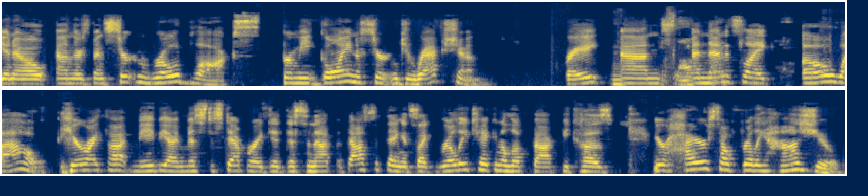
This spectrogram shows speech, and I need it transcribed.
you know. And there's been certain roadblocks for me going a certain direction right? Mm-hmm. and and then it's like oh wow. Here i thought maybe i missed a step or i did this and that but that's the thing. It's like really taking a look back because your higher self really has you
